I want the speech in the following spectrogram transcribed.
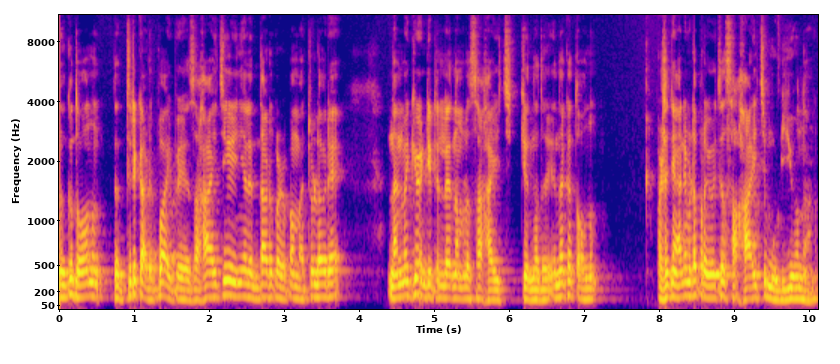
നിങ്ങൾക്ക് തോന്നും ഒത്തിരി കടുപ്പമായിപ്പോയി. സഹായിച്ചു കഴിഞ്ഞാൽ എന്താണ് കുഴപ്പം? മറ്റുള്ളവരെ നന്മയ്ക്ക് വേണ്ടിയിട്ടല്ലേ നമ്മൾ സഹായിക്കുന്നത് എന്നൊക്കെ തോന്നും. പക്ഷേ ഞാനിവിടെ പ്രയോഗിച്ചത് സഹായിച്ച് മുടിയോ എന്നാണ്.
